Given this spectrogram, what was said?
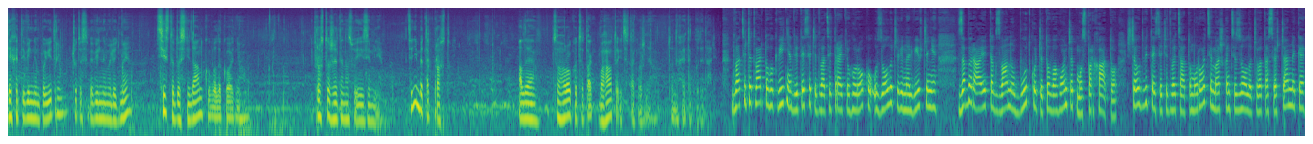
дихати вільним повітрям, чути себе вільними людьми, сісти до сніданку великоднього і просто жити на своїй землі. Це ніби так просто. Але цього року це так багато і це так важливо. То нехай так буде далі. 24 квітня 2023 року у Золочеві на Львівщині забирають так звану будку чи то вагончик Моспархату. Ще у 2020 році мешканці Золочева та священники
